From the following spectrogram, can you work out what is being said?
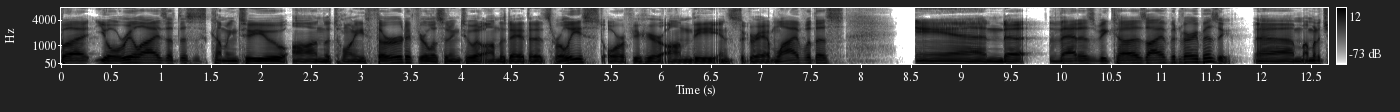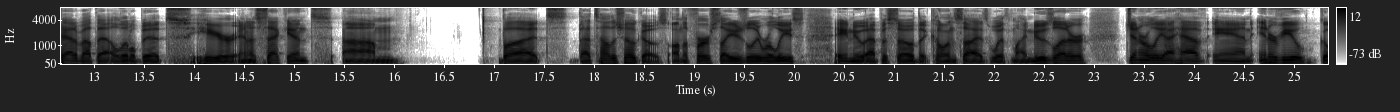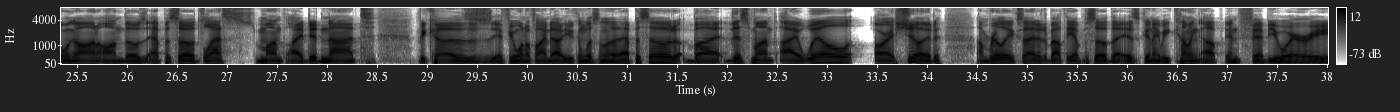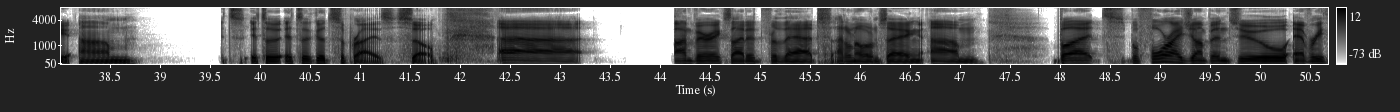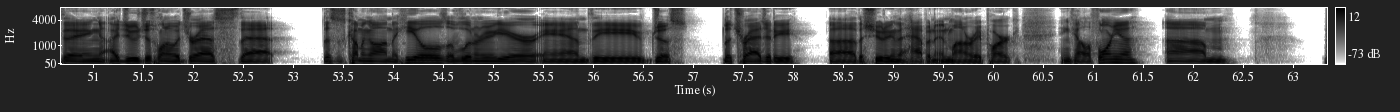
But you'll realize that this is coming to you on the 23rd if you're listening to it on the day that it's released, or if you're here on the Instagram live with us. And uh, that is because I've been very busy. Um, I'm going to chat about that a little bit here in a second. Um, but that's how the show goes. On the first, I usually release a new episode that coincides with my newsletter. Generally, I have an interview going on on those episodes. Last month, I did not because if you want to find out, you can listen to that episode. But this month, I will, or I should. I'm really excited about the episode that is going to be coming up in February. Um, it's it's a it's a good surprise. So, uh, I'm very excited for that. I don't know what I'm saying. Um, but before I jump into everything, I do just want to address that this is coming on the heels of Lunar New Year and the just the tragedy, uh, the shooting that happened in Monterey Park in California. Um,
